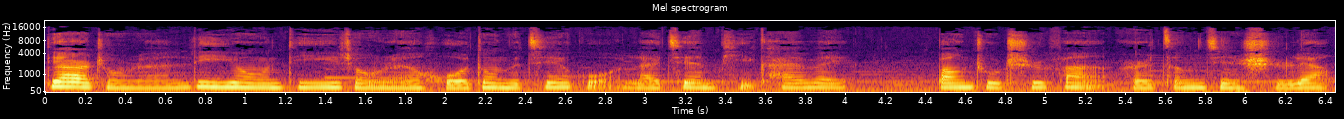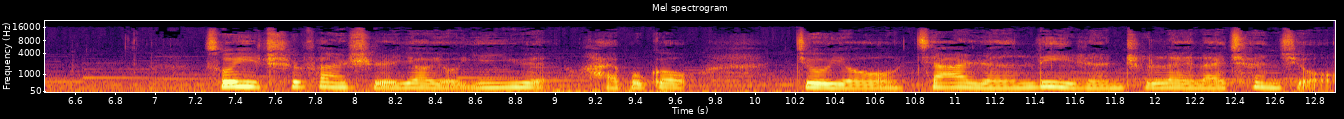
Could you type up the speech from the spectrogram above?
第二种人利用第一种人活动的结果来健脾开胃，帮助吃饭而增进食量。所以吃饭时要有音乐还不够。就有家人、丽人之类来劝酒，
